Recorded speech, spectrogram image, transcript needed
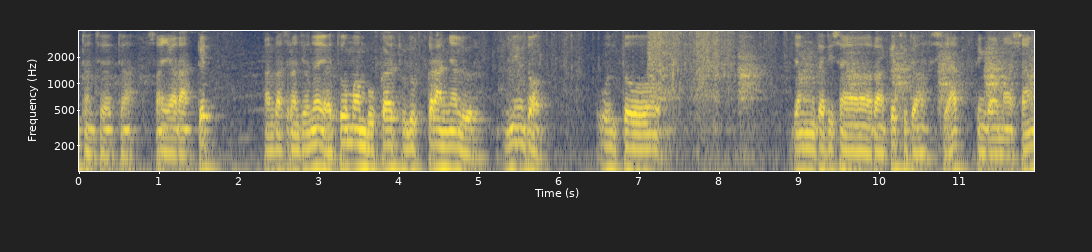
Dan sudah saya rakit. Langkah selanjutnya yaitu membuka dulu kerannya lur. Ini untuk untuk yang tadi saya rakit sudah siap tinggal masang.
